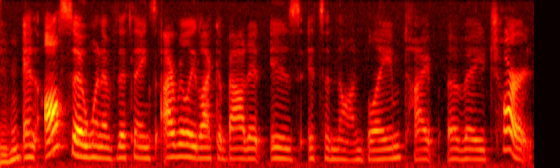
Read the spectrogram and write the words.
Mm-hmm. And also, one of the things I really like about it is it's a non blame type of a chart.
